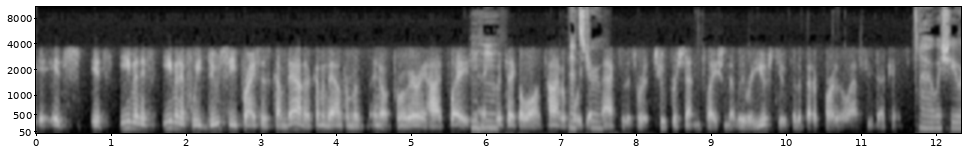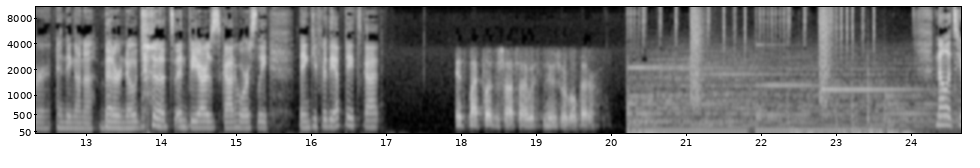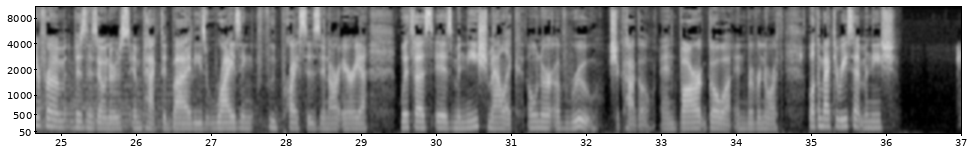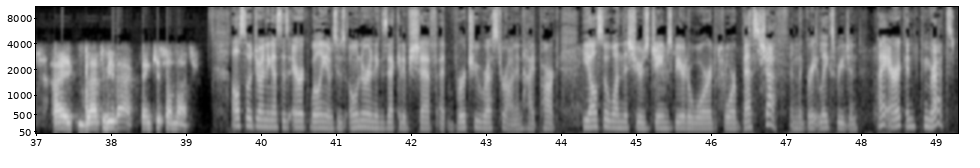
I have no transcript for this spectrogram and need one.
it's it's even if even if we do see prices come down, they're coming down from a you know from a very high place, mm-hmm. and it mm-hmm. could take a long time before That's we get true. back to the sort of two percent inflation that we were used to for the better part of the last few decades. I wish you were ending on a better note. That's NPR's Scott Horsley. Thank you for the update, Scott. It's my pleasure, Sasha. I wish the news were a little better. Now let's hear from business owners impacted by these rising food prices in our area. With us is Manish Malik, owner of Rooh Chicago and Bar Goa in River North. Welcome back to Reset, Manish. Hi, glad to be back. Thank you so much. Also joining us is Eric Williams, who's owner and executive chef at Virtue Restaurant in Hyde Park. He also won this year's James Beard Award for Best Chef in the Great Lakes region. Hi, Eric, and congrats.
